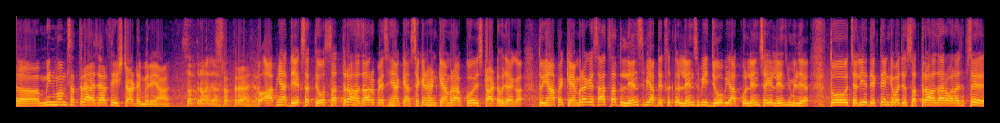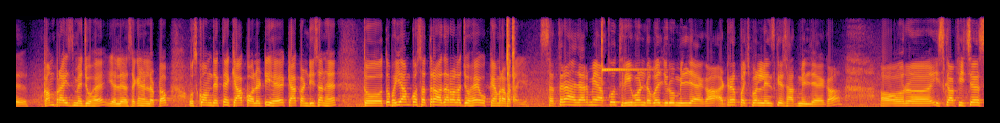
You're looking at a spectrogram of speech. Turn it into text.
मिनिमम सत्रह हज़ार से स्टार्ट है मेरे यहाँ। सत्रह हज़ार। सत्रह हज़ार। तो आप यहाँ देख सकते हो सत्रह हज़ार रुपये से यहाँ क्या सेकंड हैंड कैमरा आपको स्टार्ट हो जाएगा। तो यहाँ पे कैमरा के साथ साथ लेंस भी आप देख सकते हो लेंस भी जो भी आपको लेंस चाहिए लेंस भी मिल जाएगा तो चलिए देखते हैं इनके पास जो सत्रह हज़ार वाला सबसे कम प्राइस में जो है ये सेकंड हैंड लैपटॉप उसको हम देखते हैं क्या क्वालिटी है क्या कंडीशन है। तो तो भैया हमको सत्रह हज़ार वाला जो है वो कैमरा बताइए। सत्रह हज़ार में आपको थ्री वन डबल ज़ीरो मिल जाएगा अठारह पचपन लेंस के साथ मिल जाएगा। और इसका फीचर्स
